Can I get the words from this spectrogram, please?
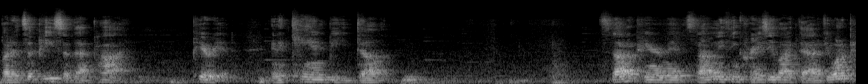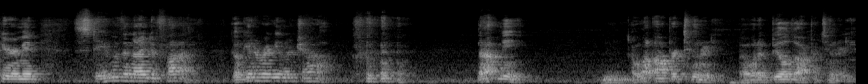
but it's a piece of that pie, period. And it can be done. It's not a pyramid, it's not anything crazy like that. If you want a pyramid, stay with a 9 to 5. Go get a regular job. not me. I want opportunity. I want to build opportunity.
